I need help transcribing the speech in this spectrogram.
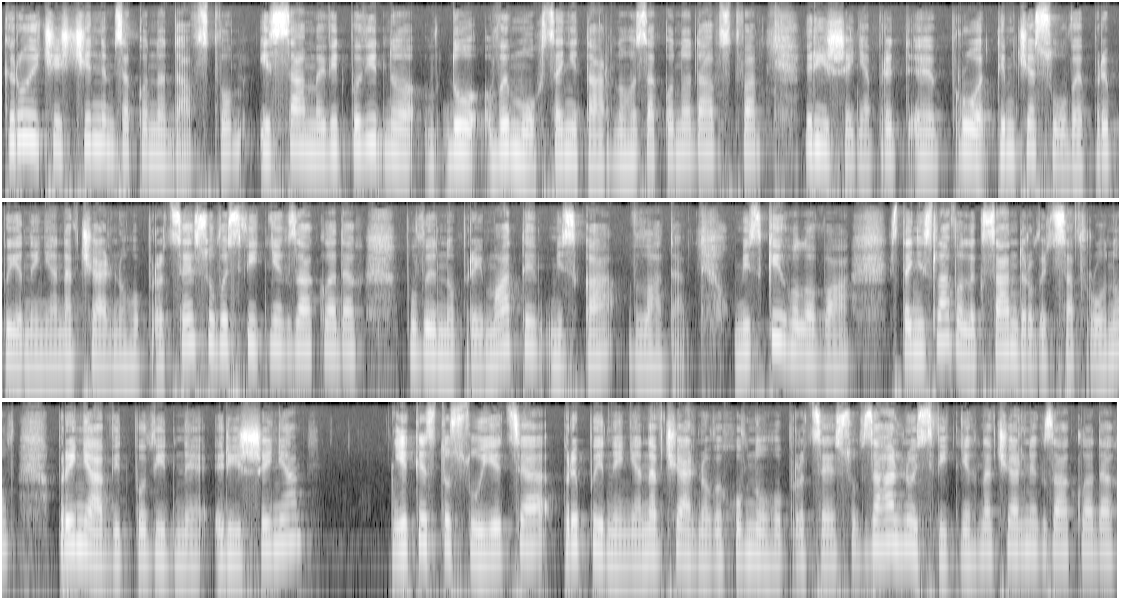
Керуючись чинним законодавством і саме відповідно до вимог санітарного законодавства, рішення е, про тимчасове припинення навчального процесу в освітніх закладах повинно приймати міська влада. Міський голова Станіслав Олександрович Сафронов прийняв відповідне рішення яке стосується припинення навчально-виховного процесу в загальноосвітніх навчальних закладах,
